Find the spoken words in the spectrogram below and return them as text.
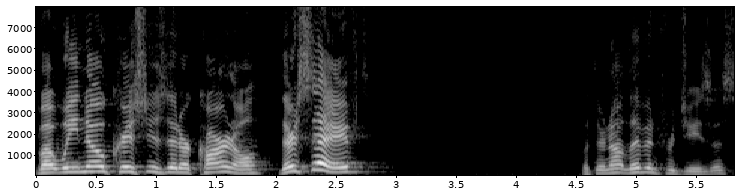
But we know Christians that are carnal, they're saved, but they're not living for Jesus.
